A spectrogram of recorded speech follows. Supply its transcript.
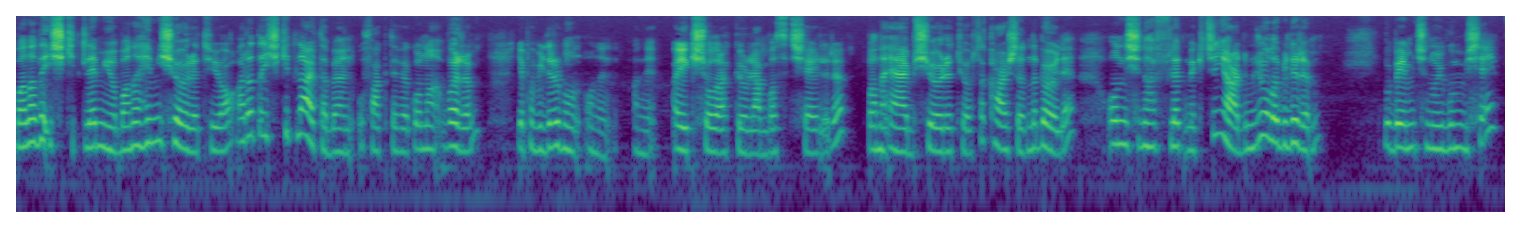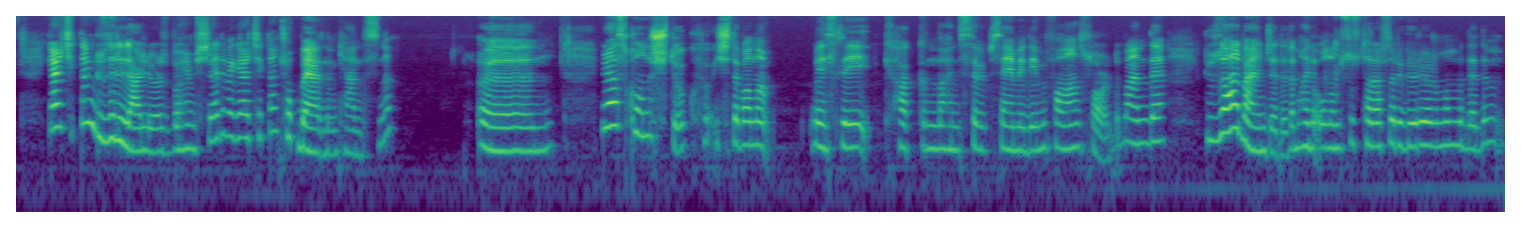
Bana da iş kitlemiyor. Bana hem iş öğretiyor. Arada iş kitler tabii hani ufak tefek ona varım. Yapabilirim onun hani ayak işi olarak görülen basit şeyleri. Bana eğer bir şey öğretiyorsa karşılığında böyle onun işini hafifletmek için yardımcı olabilirim. Bu benim için uygun bir şey. Gerçekten güzel ilerliyoruz bu hemşireyle ve gerçekten çok beğendim kendisini. Ee, biraz konuştuk. İşte bana mesleği hakkında hani sevip sevmediğimi falan sordu. Ben de güzel bence dedim. Hani olumsuz tarafları görüyorum ama dedim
